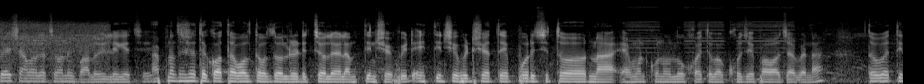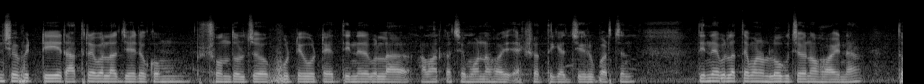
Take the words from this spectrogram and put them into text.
বেশ আমার কাছে অনেক ভালোই লেগেছে। আপনাদের সাথে কথা বলতে বলতে অলরেডি চলে এলাম তিনশো ফিট এই তিনশো ফিটের সাথে পরিচিত না এমন কোনো লোক হয়তো বা খুঁজে পাওয়া যাবে না। তবে তিনশো ফিটটি রাত্রেবেলা যেরকম সৌন্দর্য ফুটে ওঠে, দিনের বেলা আমার কাছে মনে হয় একশো থেকে জিরো পার্সেন্ট দিনের বেলা তেমন লোকজনও হয় না। তো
